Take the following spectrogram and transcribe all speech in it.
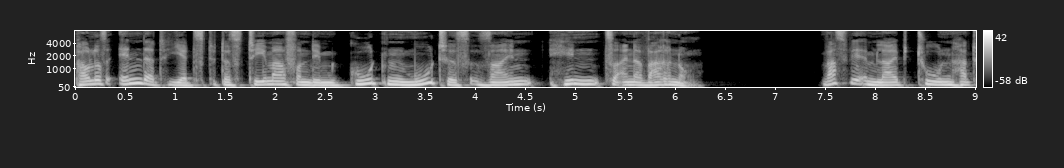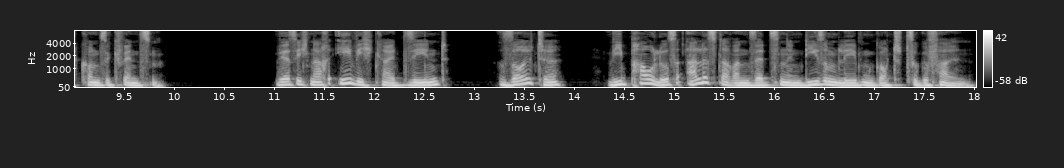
Paulus ändert jetzt das Thema von dem guten Mutes sein hin zu einer Warnung. Was wir im Leib tun, hat Konsequenzen. Wer sich nach Ewigkeit sehnt, sollte, wie Paulus, alles daran setzen, in diesem Leben Gott zu gefallen.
